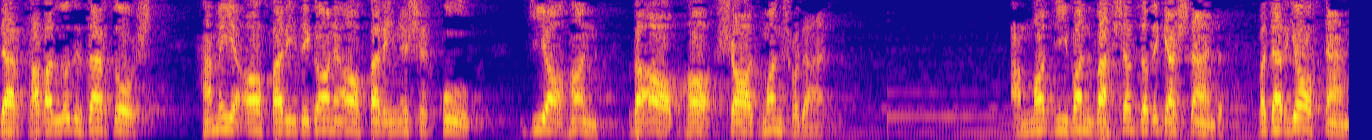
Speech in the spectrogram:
در تولد زردشت همه آفریدگان آفرینش خوب گیاهان و آبها شادمان شدند. اما دیوان وحشت زده گشتند و دریافتند.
